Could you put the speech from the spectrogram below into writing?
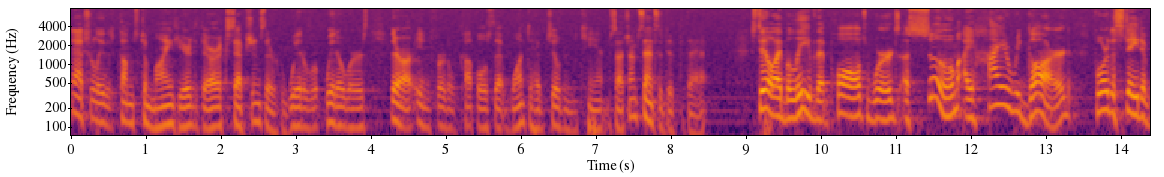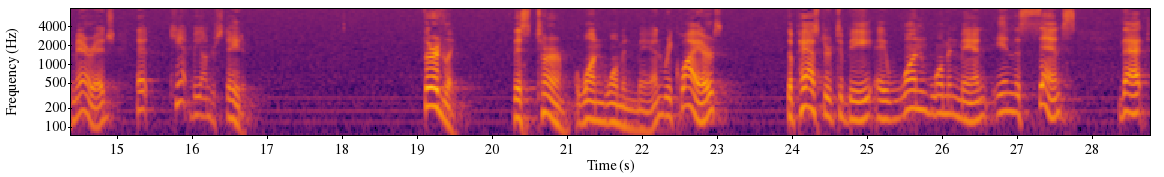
naturally, it comes to mind here that there are exceptions. There are widow- widowers, there are infertile couples that want to have children and can't, and such. I'm sensitive to that. Still, I believe that Paul's words assume a high regard for the state of marriage that can't be understated. Thirdly, this term, one woman man, requires the pastor to be a one woman man in the sense that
